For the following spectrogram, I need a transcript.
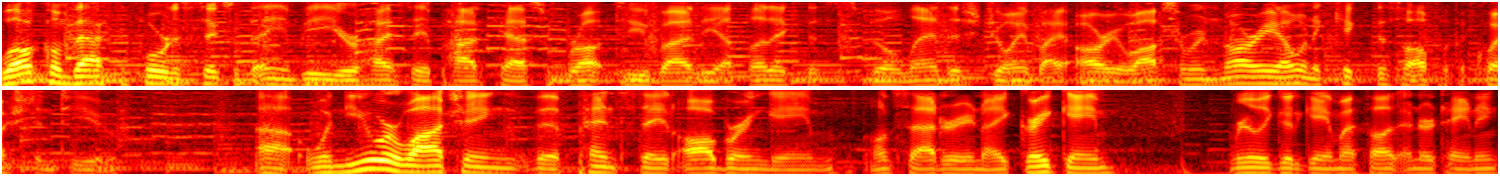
Welcome back to 4 to 6 with A and B, your Ohio State podcast brought to you by The Athletic. This is Bill Landis, joined by Ari Wasserman. And Ari, I want to kick this off with a question to you. Uh, when you were watching the Penn State Auburn game on Saturday night, great game, really good game, I thought, entertaining.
